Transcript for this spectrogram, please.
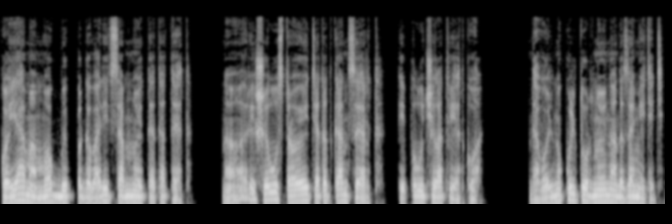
Кояма мог бы поговорить со мной тет-а-тет, -тет, но решил устроить этот концерт и получил ответку. Довольно культурную, надо заметить.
